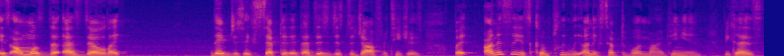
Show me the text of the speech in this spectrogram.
it's almost the, as though like they've just accepted it that this is just a job for teachers. But honestly it's completely unacceptable in my opinion because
